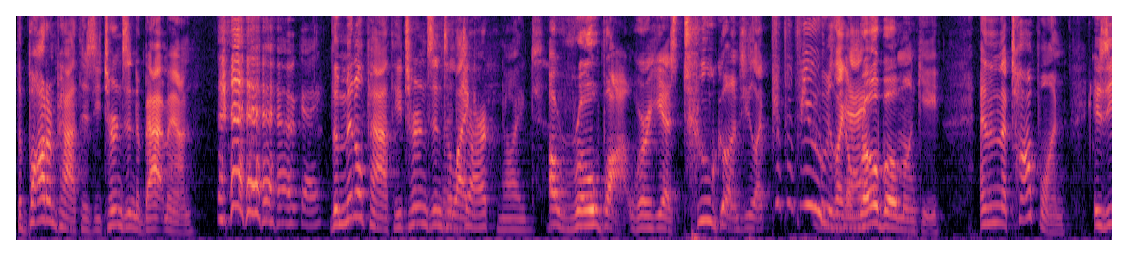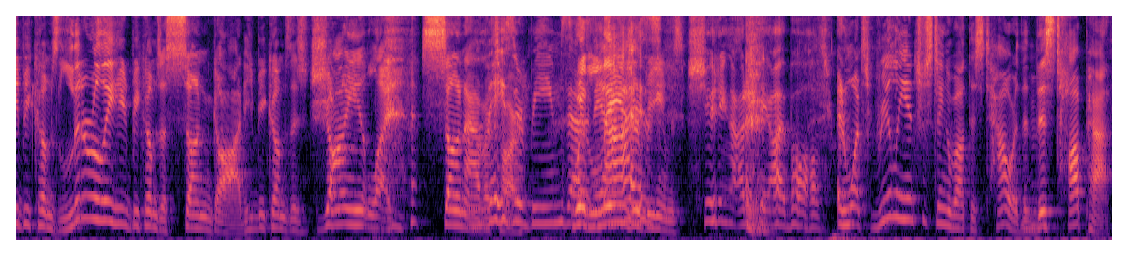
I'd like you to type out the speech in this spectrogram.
The bottom path is he turns into Batman. okay. The middle path he turns into like Dark Knight. a robot where he has two guns. He's like pew pew pew. He's like Okay. a robo monkey. And then the top one is he becomes literally he becomes a sun god. He becomes this giant like sun avatar Laser beams out with of the laser eyes, beams. shooting out of the eyeballs. And what's really interesting about this tower, Mm-hmm. that this top path,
